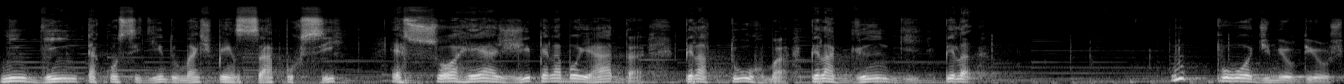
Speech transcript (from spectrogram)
Ninguém está conseguindo mais pensar por si. É só reagir pela boiada, pela turma, pela gangue, pela. Não pode, meu Deus.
